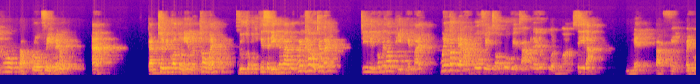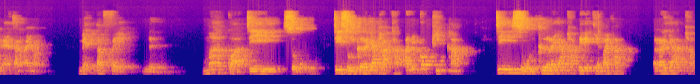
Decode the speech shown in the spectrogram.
เท่ากับโปรเฟสไหมลูกอะการช่วยวิเคราะห์ตรงนี้หน่อยเท่าไหมดูตรงทฤษฎีข้างล่างลูกไม่เท่าใช่ไหม G1 ก็ไม่เท่าผิดเห็นไหม ไม่ต้องไปอ่านโปรเฟสสองโปรเฟสสามอะไรลูกปวดหัว C ล่ะ เมตาเฟสไปดูให้อาจารย์อภัยหน่อย เมตาเฟสหนึ่งมากกว่า G ศูนย์ G ศูนย์คือระยะพักครับ อันนี้ก็ผิดครับ G ศูนย์คือระยะพักเด็กๆเขียนไว้ครับ ระยะพัก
